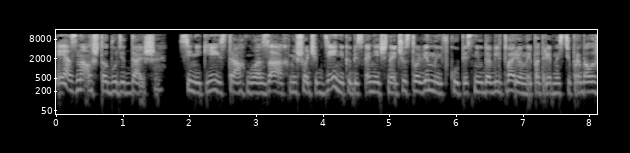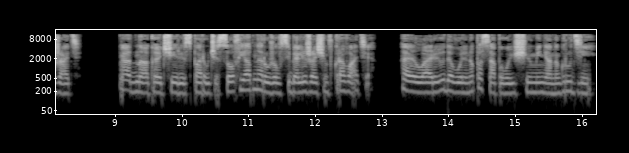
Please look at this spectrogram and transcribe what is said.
Я знал, что будет дальше. Синяки, страх в глазах, мешочек денег и бесконечное чувство вины в купе с неудовлетворенной потребностью продолжать. Однако через пару часов я обнаружил себя лежащим в кровати, а Эларию довольно посапывающую меня на груди.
